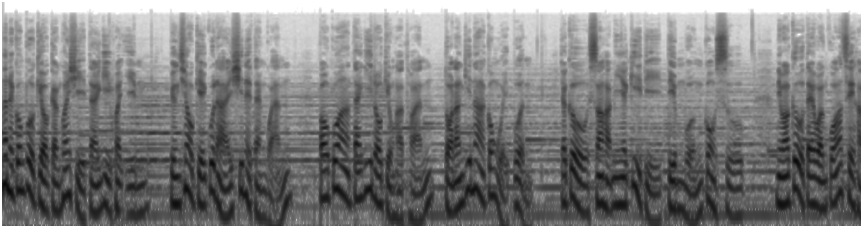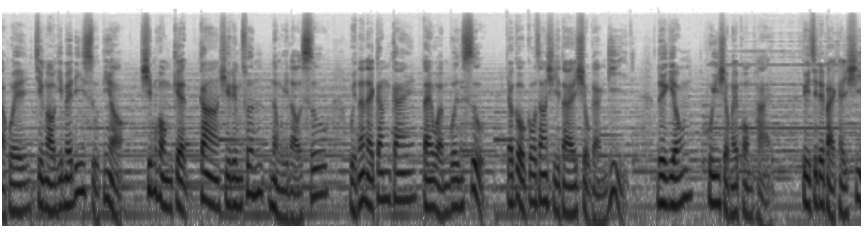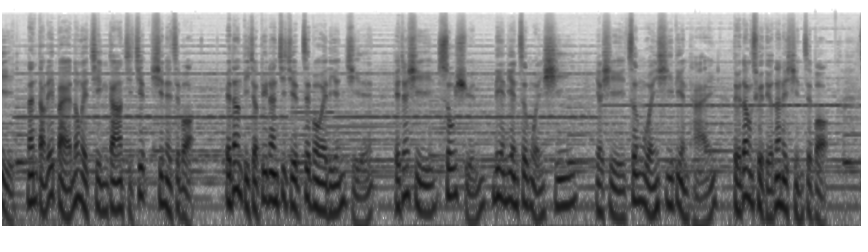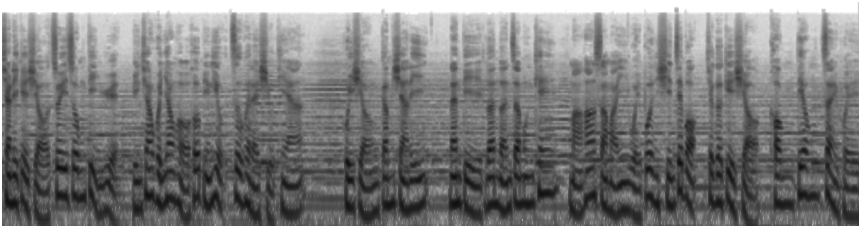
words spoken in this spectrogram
咱的广播剧赶快是台语发音，并且有加过来新的单元，包括台语罗强合团、大人囡仔讲绘本，也有三合院的基地丁文故事。另外，还有台湾国册协会前后任的理事长沈凤杰甲徐凌春两位老师。为咱来讲解台湾文史，还有古早时代俗谚语，内容非常的澎湃。对这礼拜开始，咱逐礼拜拢会增加一集新的节目，会当直接对咱这集节目的连接，或者是搜寻练练曾文溪，也是曾文溪电台，就当找到咱的新节目。请你继续追踪订阅，并且分享给好朋友做伙来收听。非常感谢你。咱伫暖暖在门口马哈三合院绘本新节目，这个继续空中再会。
